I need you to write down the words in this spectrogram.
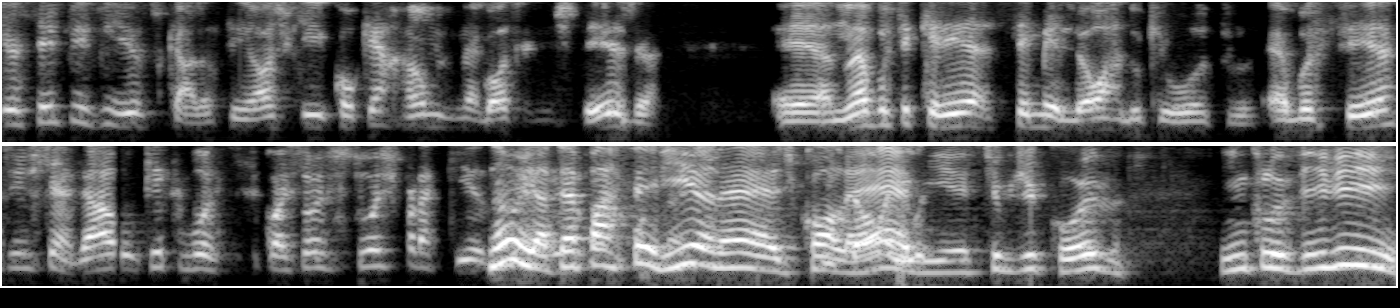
eu sempre vi isso, cara. Assim, eu acho que qualquer ramo de negócio que a gente esteja, é, não é você querer ser melhor do que o outro, é você enxergar o que, que você, quais são as suas fraquezas. Não, e até parceria, né, de collab, então, eu... esse tipo de coisa. Inclusive,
